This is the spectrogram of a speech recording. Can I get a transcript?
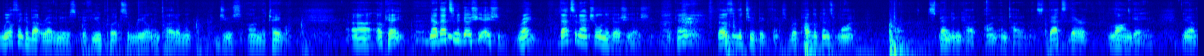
we'll think about revenues if you put some real entitlement juice on the table. Uh, okay, now that's a negotiation, right? That's an actual negotiation, okay? Those are the two big things. Republicans want spending cut on entitlements. That's their long game. You know,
